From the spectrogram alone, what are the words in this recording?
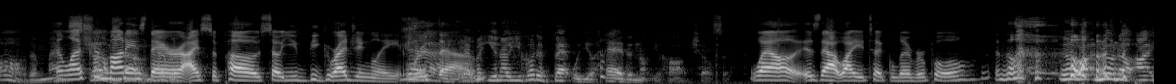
Oh, the man. Unless your money's No, there, never. I suppose. So you begrudgingly yeah, root them. Yeah, but you know, you got to bet with your head and not your heart, Chelsea. well, is that why you took Liverpool? In the No, no, no. I,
